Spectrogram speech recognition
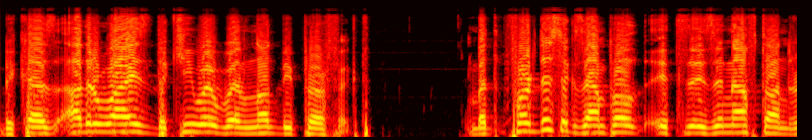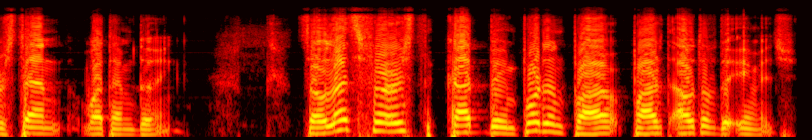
because otherwise the keyway will not be perfect. But for this example, it is enough to understand what I'm doing. So let's first cut the important par part out of the image.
